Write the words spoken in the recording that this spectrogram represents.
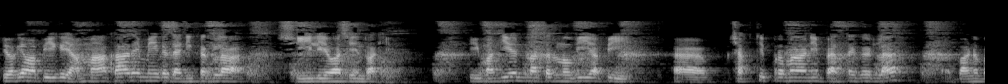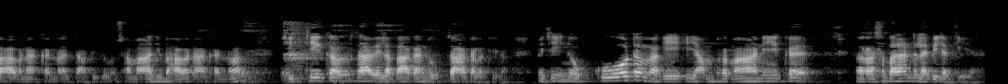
ඒ වගේම අපි ඒක යම් ආකාරයෙන් මේක දැඩි කරලා ශීලයේ වශයෙන් රකින්න. මේ මදිය නතර නොවි අපි ශක්ති ප්‍රමාණය පැත්තකටලා බණ භාවනා කරනවා අපි කියමු සමාධි භාවනා කරනවා චිත්ත ඒකාග්‍රතාවය ලබා ගන්න උත්සාහ කරලා තියෙනවා. මෙතන ඉන්න ඔක්කොටම වගේ ඒක යම් ප්‍රමාණයක රස බලන්න ලැබිලා තියෙනවා.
